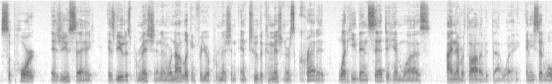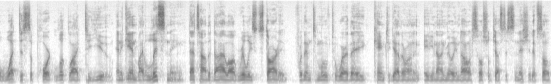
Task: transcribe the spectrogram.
support, as you say, is viewed as permission, and we're not looking for your permission. And to the commissioner's credit, what he then said to him was, I never thought of it that way. And he said, Well, what does support look like to you? And again, by listening, that's how the dialogue really started for them to move to where they came together on an $89 million social justice initiative. So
